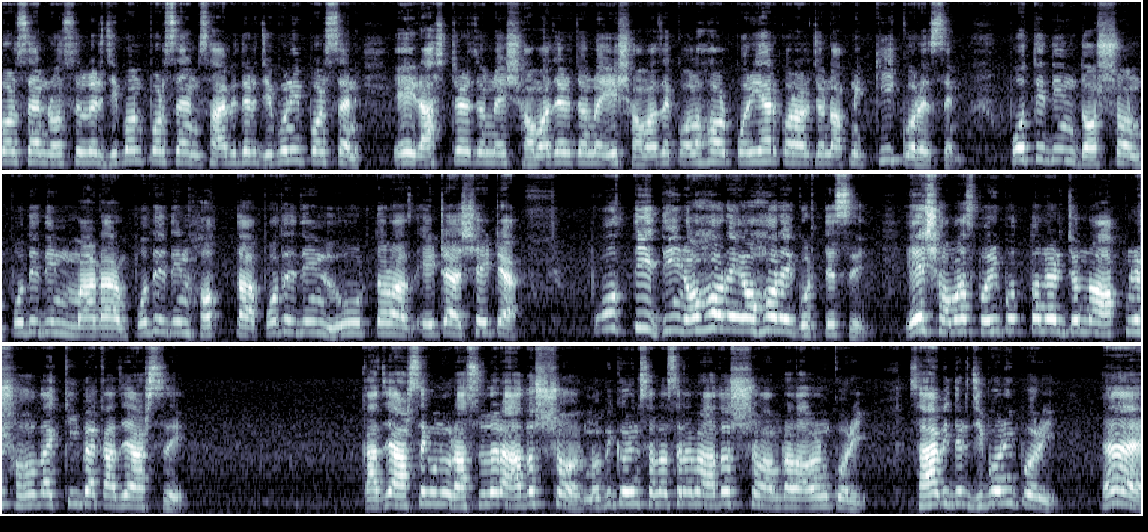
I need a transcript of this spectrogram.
পড়ছেন, রসুলের জীবন পড়ছেন, সাহাবিদের জীবনী পড়ছেন। এই রাষ্ট্রের জন্য, এই সমাজের জন্য, এই সমাজে কলহর পরিহার করার জন্য আপনি কি করেছেন? প্রতিদিন দর্শন, প্রতিদিন মার্ডার, প্রতিদিন হত্যা, প্রতিদিন লুটতরাজ এটা, সেইটা প্রতিদিন অহরে অহরে ঘটতেছে। এই সমাজ পরিবর্তনের জন্য আপনার সততা কি বা কাজে আসছে? কাজে আসছে কোনো রাসুলের আদর্শ? নবী করিম সাল্লাহ সাল্লামের আদর্শ আমরা লালন করি, সাহাবিদের জীবনী পড়ি হ্যাঁ?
